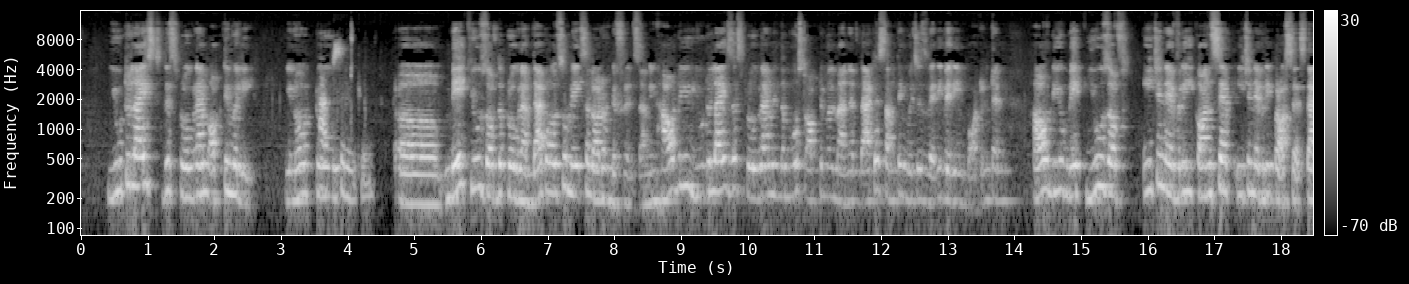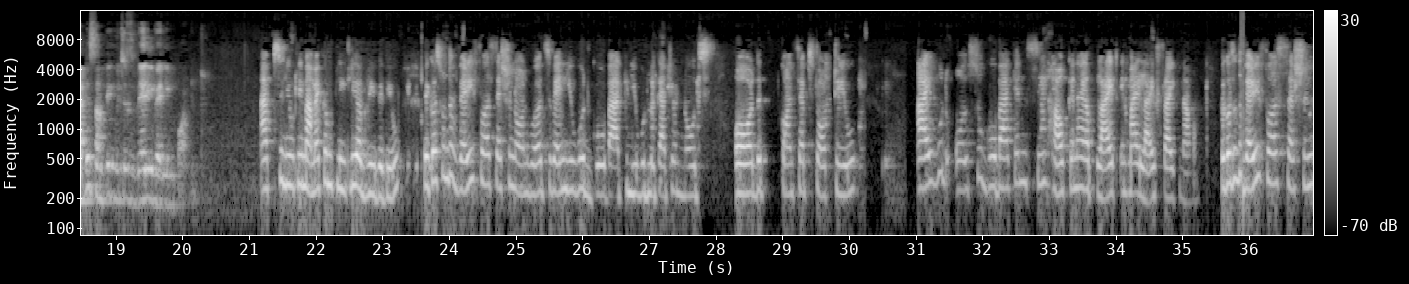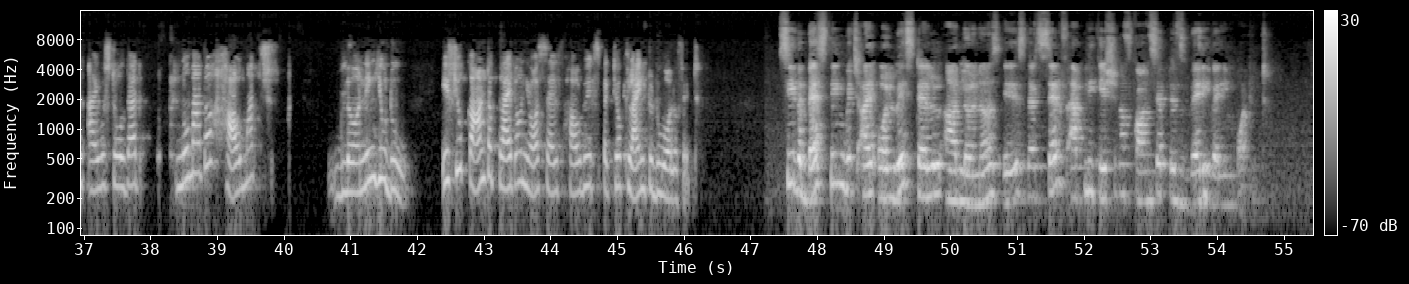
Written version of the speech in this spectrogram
utilized this program optimally, you know, to Absolutely. Uh, make use of the program. That also makes a lot of difference. I mean, how do you utilize this program in the most optimal manner? That is something which is very, very important. And how do you make use of each and every concept, each and every process? That is something which is very, very important. Absolutely, ma'am. I completely agree with you. Because from the very first session onwards, when you would go back and you would look at your notes or the concepts taught to you, I would also go back and see how can I apply it in my life right now. Because in the very first session, I was told that no matter how much learning you do, if you can't apply it on yourself, how do you expect your client to do all of it? See, the best thing which I always tell our learners is that self application of concept is very, very important.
